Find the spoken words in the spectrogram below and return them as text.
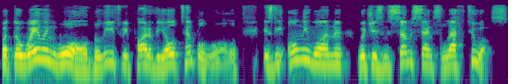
but the Wailing Wall, believed to be part of the old Temple Wall, is the only one which is in some sense left to us.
